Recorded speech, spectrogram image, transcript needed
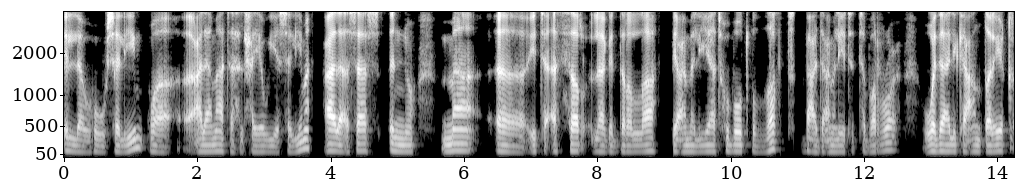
إلا وهو سليم وعلاماته الحيوية سليمة على أساس أنه ما آه، يتأثر لا قدر الله بعمليات هبوط بالضغط بعد عملية التبرع وذلك عن طريق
